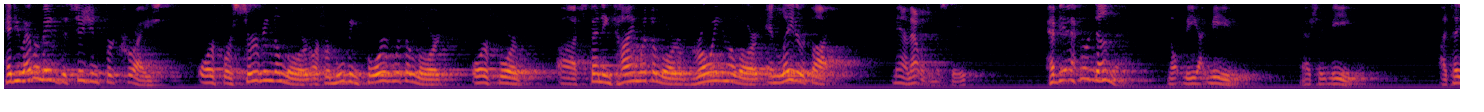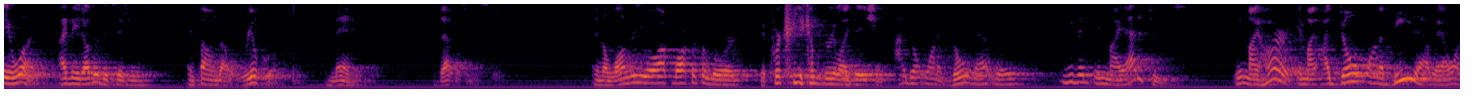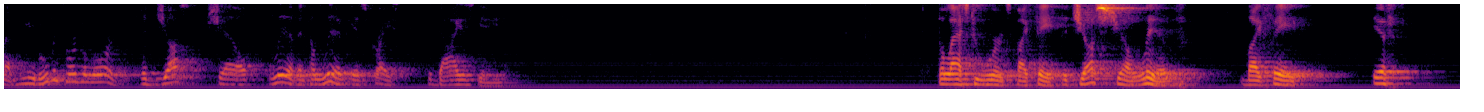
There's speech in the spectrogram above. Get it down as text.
Have you ever made a decision for Christ or for serving the Lord or for moving forward with the Lord or for uh, spending time with the Lord or growing in the Lord and later thought, man, that was a mistake? Have you ever done that? Not me, me. Actually, me. I tell you what, I've made other decisions and found out real quick, man, that was a mistake. And the longer you walk, walk with the Lord, the quicker you come to the realization, I don't want to go that way, even in my attitudes. in my heart, in my, I don't want to be that way. I want to be moving toward the Lord. The just shall live, and to live is Christ. To die is gain. The last two words, by faith. The just shall live by faith. If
